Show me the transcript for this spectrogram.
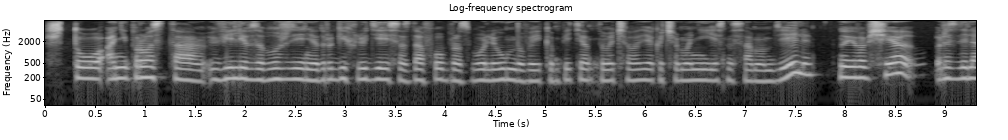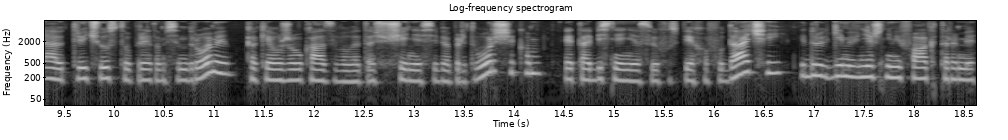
что они просто ввели в заблуждение других людей, создав образ более умного и компетентного человека, чем они есть на самом деле. Ну и вообще разделяют три чувства при этом синдроме. Как я уже указывала, это ощущение себя притворщиком, это объяснение своих успехов удачей и другими внешними факторами,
